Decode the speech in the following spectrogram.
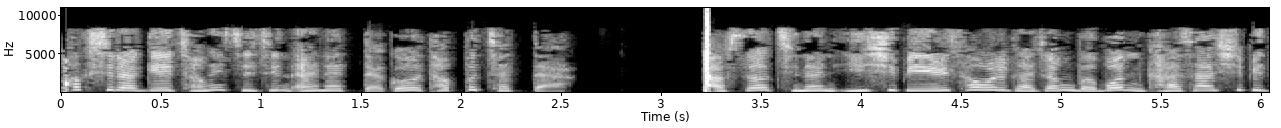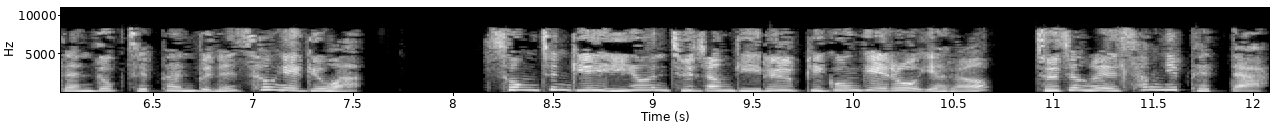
확실하게 정해지진 않았다고 덧붙였다. 앞서 지난 22일 서울가정법원 가사 12단독 재판부는 송혜교와 송준기의 이혼 주정기를 비공개로 열어 조정을 성립했다.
